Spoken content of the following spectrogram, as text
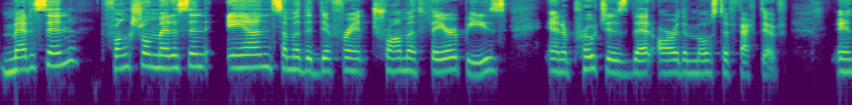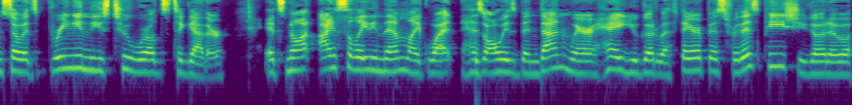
medicine functional medicine and some of the different trauma therapies and approaches that are the most effective. And so it's bringing these two worlds together it's not isolating them like what has always been done, where hey, you go to a therapist for this piece, you go to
